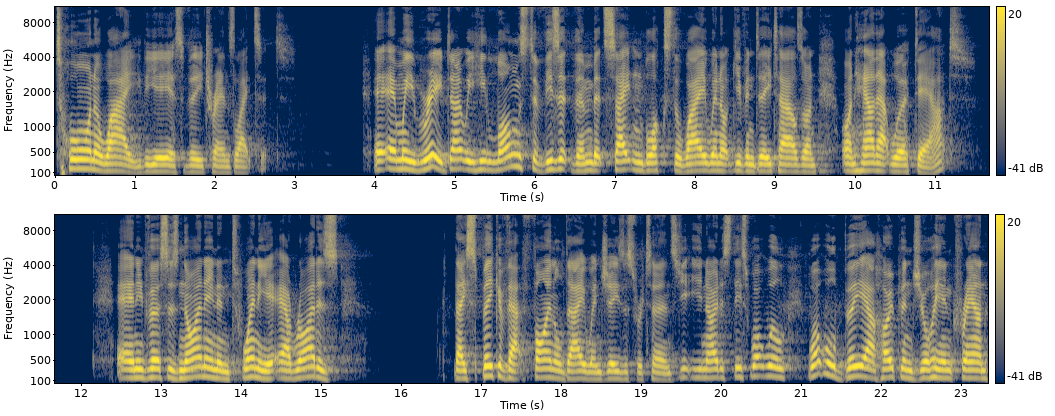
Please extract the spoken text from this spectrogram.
Torn away, the ESV translates it. And we read, don't we? He longs to visit them, but Satan blocks the way. We're not given details on, on how that worked out. And in verses 19 and 20, our writers they speak of that final day when Jesus returns. You, you, notice this? What will, what will be our hope and joy and crown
